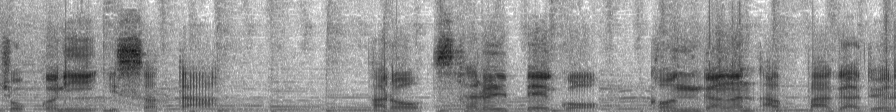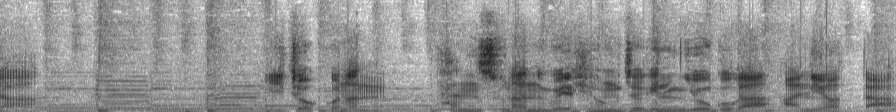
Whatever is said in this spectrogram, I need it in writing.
조건이 있었다. 바로 살을 빼고 건강한 아빠가 되라. 이 조건은 단순한 외형적인 요구가 아니었다.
